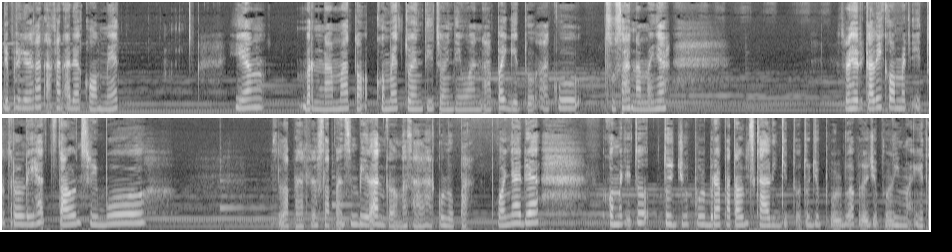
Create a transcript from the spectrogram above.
diperkirakan akan ada komet yang bernama to komet 2021 apa gitu? Aku susah namanya. Terakhir kali komet itu terlihat tahun 1000 889 kalau nggak salah aku lupa. Pokoknya ada komet itu 70 berapa tahun sekali gitu 72 atau 75 gitu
